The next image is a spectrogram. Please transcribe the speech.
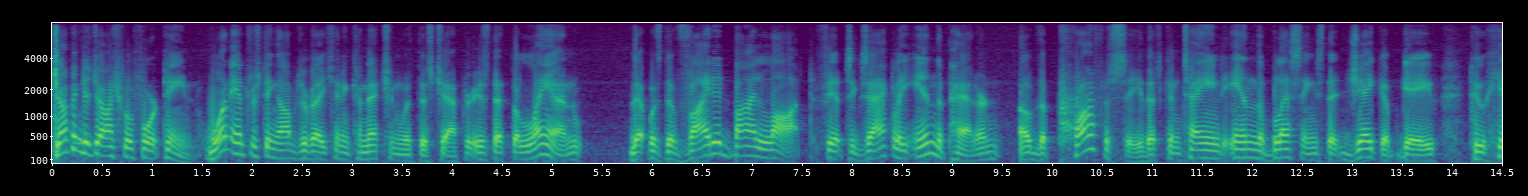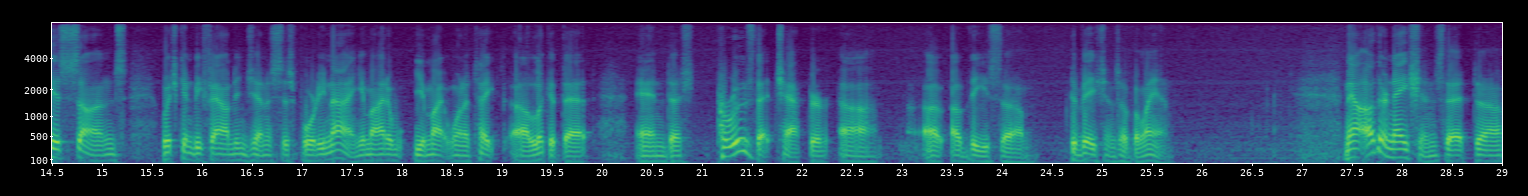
Jumping to Joshua 14, one interesting observation in connection with this chapter is that the land that was divided by lot fits exactly in the pattern of the prophecy that's contained in the blessings that Jacob gave to his sons, which can be found in Genesis 49. You might, you might want to take a look at that and uh, peruse that chapter uh, of, of, these uh, divisions of the land. Now, other nations that uh,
